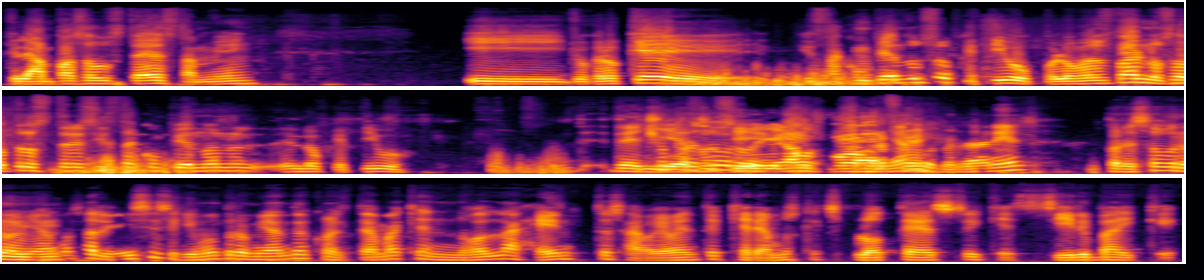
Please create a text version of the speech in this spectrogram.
que le han pasado a ustedes también. Y yo creo que está cumpliendo su objetivo, por lo menos para nosotros tres sí está cumpliendo el, objetivo. De, hecho, por eso, bromeamos, ¿verdad, Daniel? Por eso bromeamos al inicio y seguimos bromeando con el tema que no la gente, o sea, obviamente queremos que explote esto y que sirva y que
